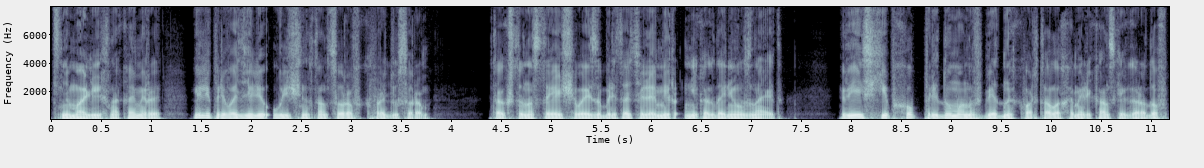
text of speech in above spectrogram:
снимали их на камеры или приводили уличных танцоров к продюсерам. Так что настоящего изобретателя мир никогда не узнает. Весь хип-хоп придуман в бедных кварталах американских городов.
